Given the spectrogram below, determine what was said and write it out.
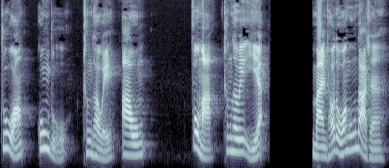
诸王、公主称他为阿翁，驸马称他为爷。满朝的王公大臣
